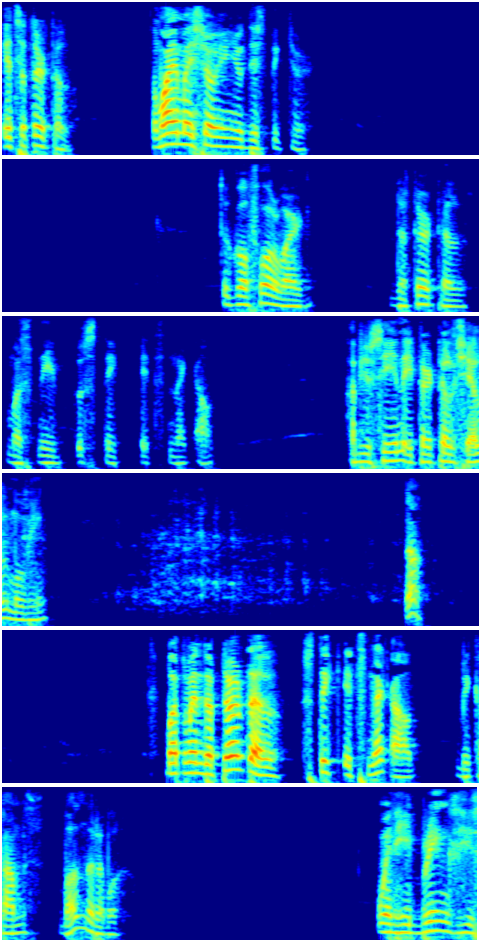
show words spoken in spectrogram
It's a turtle. Why am I showing you this picture? To go forward, the turtle must need to stick its neck out. Have you seen a turtle shell moving? No. But when the turtle stick its neck out, becomes vulnerable. When he brings his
